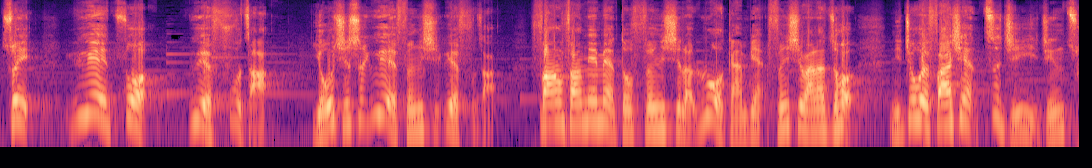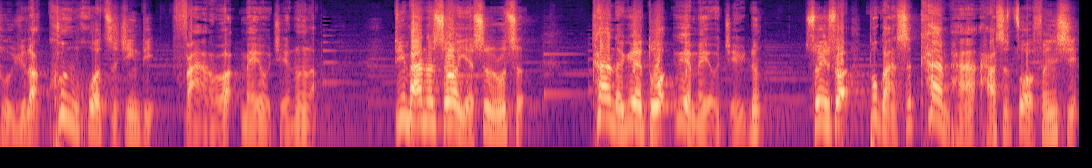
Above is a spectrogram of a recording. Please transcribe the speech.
所以越做越复杂，尤其是越分析越复杂，方方面面都分析了若干遍，分析完了之后，你就会发现自己已经处于了困惑之境地，反而没有结论了。盯盘的时候也是如此，看的越多越没有结论。所以说，不管是看盘还是做分析，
